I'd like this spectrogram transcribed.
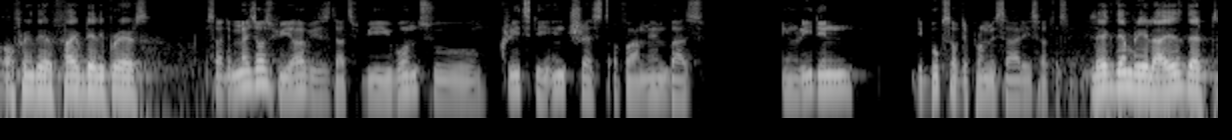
offering their five daily prayers. So the measures we have is that we want to create the interest of our members in reading the books of the Promised Ali, so to say. make them realize that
